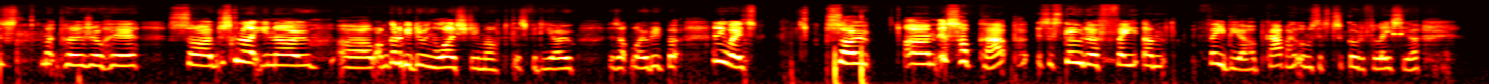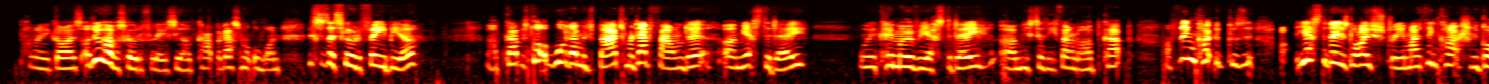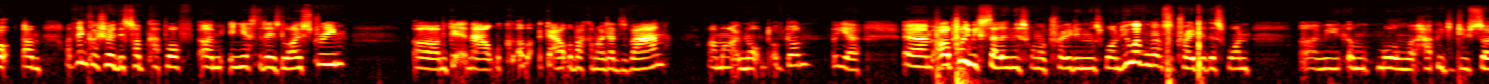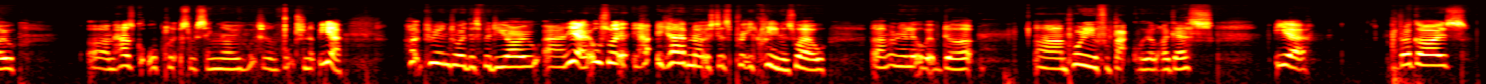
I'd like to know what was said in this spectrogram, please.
guys, Peugeot here. So I'm just going to let you know, uh, I'm going to be doing a live stream after this video is uploaded. But anyways, so um, this hubcap, it's a Skoda Fa um, Fabia hubcap. I almost said Skoda Felicia. Pardon me guys, I do have a Skoda Felicia hubcap, but that's not the one. This is a Skoda Fabia hubcap. It's got a water damage badge. My dad found it um, yesterday when he came over yesterday, um, he said he found a hubcap. I think because uh, yesterday's live stream, I think I actually got, um, I think I showed this hubcap off um, in yesterday's live stream. Um, getting out, get out the back of my dad's van. I might not have done, but yeah, um, I'll probably be selling this one or trading this one. Whoever wants to trade this one, um, you, I'm more than happy to do so. Um, has got all clips missing though, which is unfortunate. But yeah, hope you enjoyed this video. And yeah, also you have noticed it's pretty clean as well. Um, only a little bit of dirt. Um, probably for back wheel, I guess. Yeah. Bye, guys.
